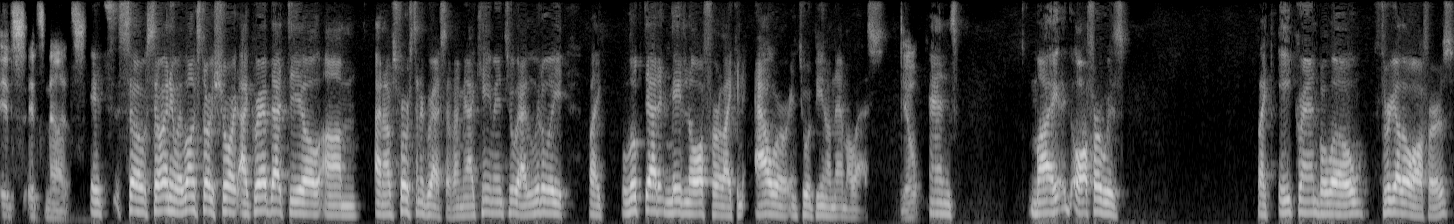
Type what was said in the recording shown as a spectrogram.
It's it's nuts. It's so so. Anyway, long story short, I grabbed that deal, um, and I was first and aggressive. I mean, I came into it. I literally looked at it and made an offer like an hour into it being on the MLS, Yep. and my offer was like eight grand below three other offers.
